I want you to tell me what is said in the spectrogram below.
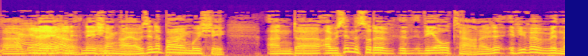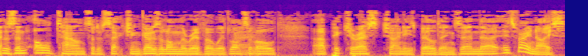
Uh, yeah. yeah near, near in, Shanghai. I was in a bar in Wuxi, and uh, I was in the sort of the, the, old town. If you've ever been there, there's an old town sort of section goes along the river with lots of old uh, picturesque Chinese buildings, and uh, it's very nice.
